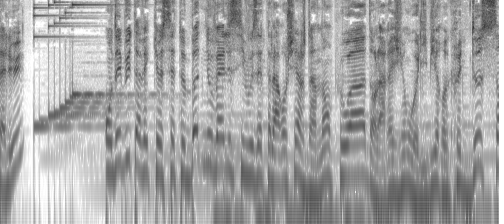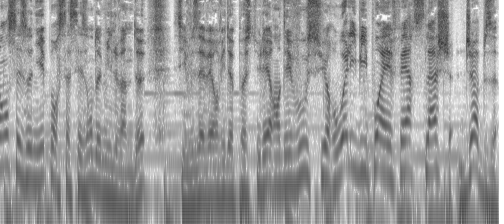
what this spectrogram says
salut on débute avec cette bonne nouvelle si vous êtes à la recherche d'un emploi. Dans la région, Walibi recrute 200 saisonniers pour sa saison 2022. Si vous avez envie de postuler, rendez-vous sur walibi.fr slash jobs.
